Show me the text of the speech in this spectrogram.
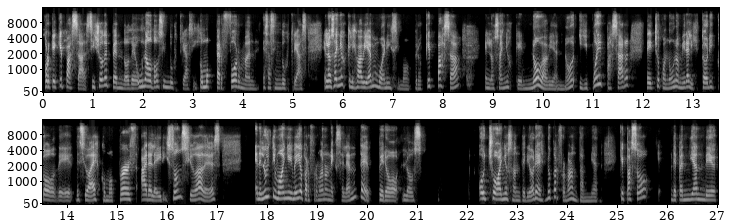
Porque, ¿qué pasa? Si yo dependo de una o dos industrias y cómo performan esas industrias, en los años que les va bien, buenísimo, pero ¿qué pasa en los años que no va bien, ¿no? Y puede pasar, de hecho, cuando uno mira el histórico de, de ciudades como Perth, Adelaide, y son ciudades, en el último año y medio performaron excelente, pero los ocho años anteriores no performaron tan bien. ¿Qué pasó? Dependían de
